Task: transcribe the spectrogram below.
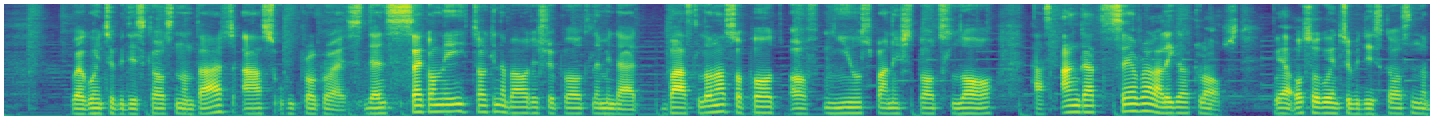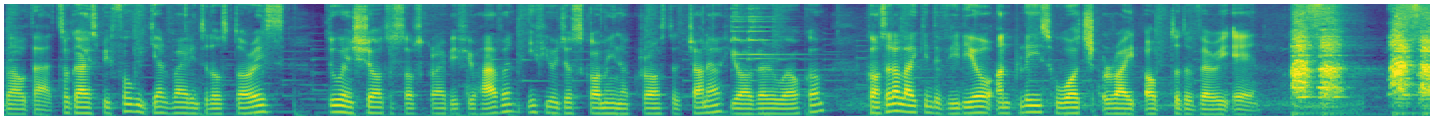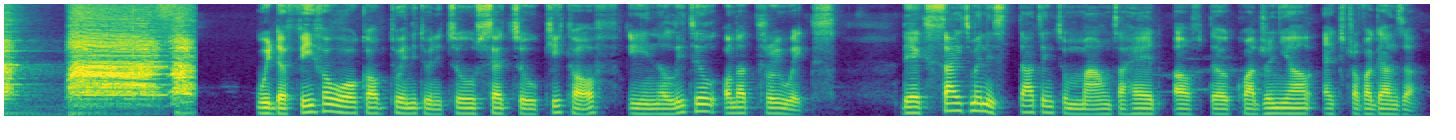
We're going to be discussing on that as we progress. Then, secondly, talking about this report let me that Barcelona's support of new Spanish sports law has angered several Liga clubs. We are also going to be discussing about that. So, guys, before we get right into those stories, do ensure to subscribe if you haven't. If you're just coming across the channel, you are very welcome. Consider liking the video and please watch right up to the very end. With the FIFA World Cup 2022 set to kick off in a little under three weeks, the excitement is starting to mount ahead of the quadrennial extravaganza.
